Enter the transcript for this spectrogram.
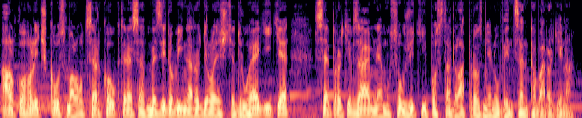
alkoholičkou s malou dcerkou, které se v mezidobí narodilo ještě druhé dítě, se proti vzájemnému soužití postavila pro změnu Vincentova rodina.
